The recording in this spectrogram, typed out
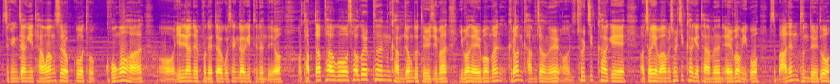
그래서 굉장히 당황스럽고 또 공허한 어, 1년을 보냈다고 생각이 드는데요. 어, 답답하고 서글픈 감정도 들지만 이번 앨범은 그런 감정을 어, 솔직하게 어, 저희의 마음을 솔직하게 담은 앨범이고 그래서 많은 분들도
